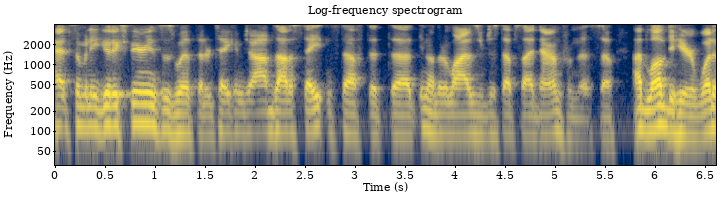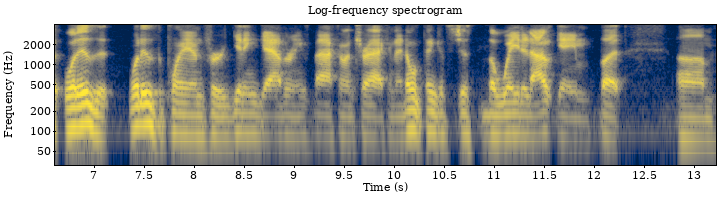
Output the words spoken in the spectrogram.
had so many good experiences with that are taking jobs out of state and stuff that uh, you know their lives are just upside down from this. So I'd love to hear what what is it? What is the plan for getting gatherings back on track? And I don't think it's just the waited out game, but um,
